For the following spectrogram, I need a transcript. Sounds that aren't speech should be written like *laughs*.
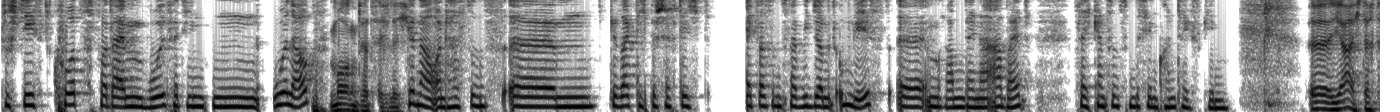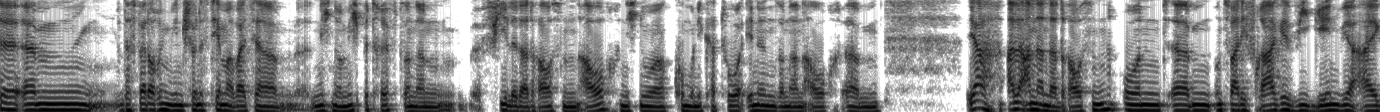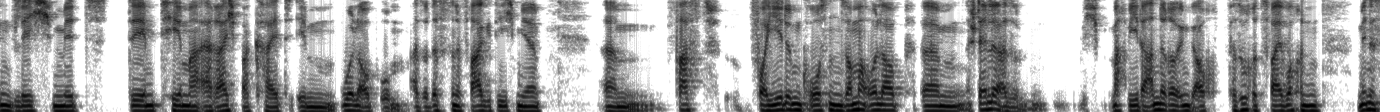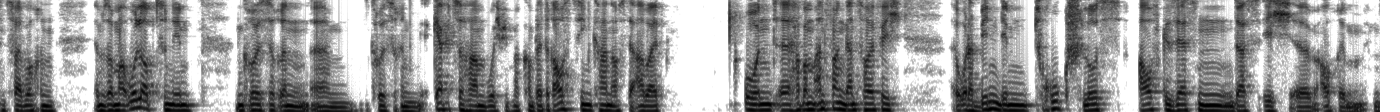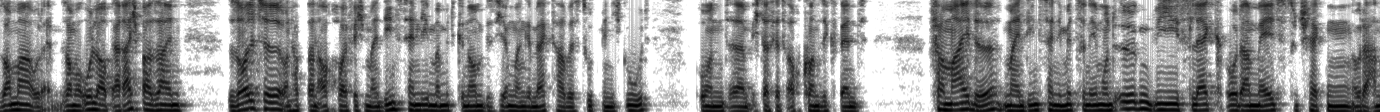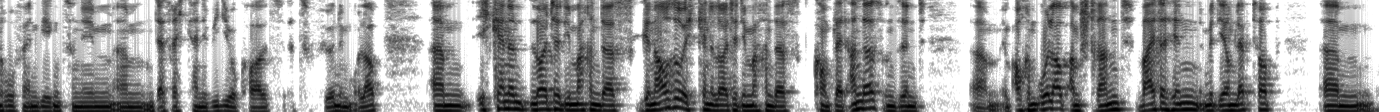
du stehst kurz vor deinem wohlverdienten Urlaub. Morgen tatsächlich. Genau, und hast uns ähm, gesagt, dich beschäftigt etwas, und zwar wie du damit umgehst äh, im Rahmen deiner Arbeit. Vielleicht kannst du uns ein bisschen Kontext geben. Äh, ja, ich dachte, ähm, das wäre doch irgendwie ein schönes Thema, weil es ja nicht nur mich betrifft, sondern viele da draußen auch, nicht nur KommunikatorInnen, sondern auch ähm, ja, alle anderen da draußen. Und, ähm, und zwar die Frage, wie gehen wir eigentlich mit dem Thema Erreichbarkeit im Urlaub um? Also das ist eine Frage, die ich mir ähm, fast vor jedem großen Sommerurlaub ähm, stelle. Also ich mache wie jeder andere irgendwie auch, versuche zwei Wochen, mindestens zwei Wochen im Sommer Urlaub zu nehmen, einen größeren, ähm, größeren Gap zu haben, wo ich mich mal komplett rausziehen kann aus der Arbeit. Und äh, habe am Anfang ganz häufig oder bin dem Trugschluss aufgesessen, dass ich äh, auch im, im Sommer oder im Sommerurlaub erreichbar sein sollte und habe dann auch häufig mein Diensthandy immer mitgenommen, bis ich irgendwann gemerkt habe, es tut mir nicht gut und äh, ich das jetzt auch konsequent vermeide, mein Diensthandy mitzunehmen und irgendwie Slack oder Mails zu checken oder Anrufe entgegenzunehmen ähm, und erst recht keine Videocalls äh, zu führen im Urlaub. Ähm, ich kenne Leute, die machen das genauso. Ich kenne Leute, die machen das komplett anders und sind ähm, auch im Urlaub am Strand weiterhin mit ihrem Laptop ähm,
